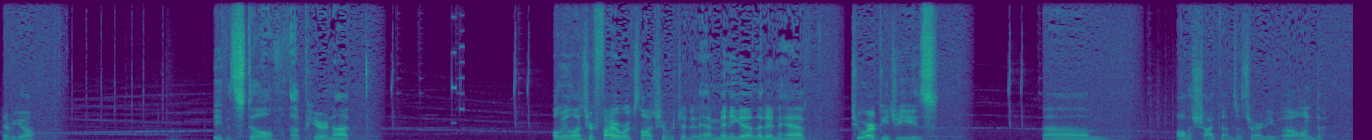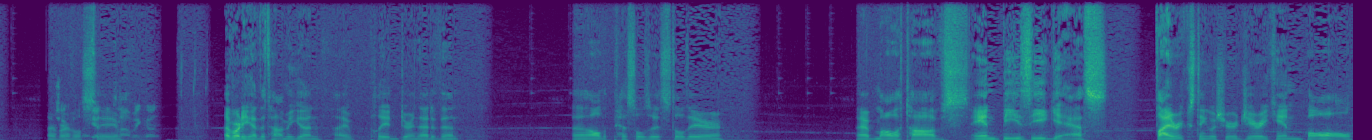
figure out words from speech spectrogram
there we go. See if it's still up here or not. Homing launcher, fireworks launcher, which I didn't have minigun, I didn't have two RPGs. Um, all the shotguns which I already owned. My rival do you have the same. I've already had the Tommy gun. I played during that event. Uh, all the pistols are still there. I have Molotovs and BZ gas, fire extinguisher, jerry can ball,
